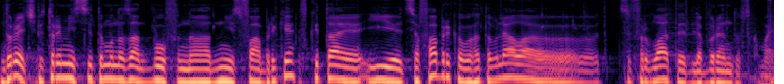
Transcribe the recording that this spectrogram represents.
До речі, півтори місяці тому назад був на одній з фабрики в Китаї, і ця фабрика виготовляла е, циферблати для бренду Скмей.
